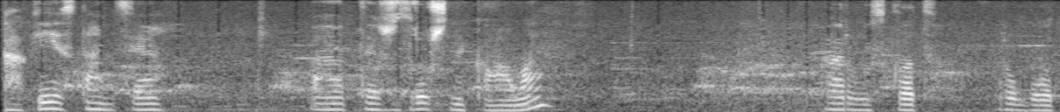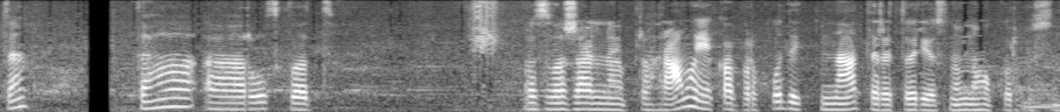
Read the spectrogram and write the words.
Так, є станція а, теж з рушниками, розклад роботи та а, розклад розважальної програми, яка проходить на території основного корпусу.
